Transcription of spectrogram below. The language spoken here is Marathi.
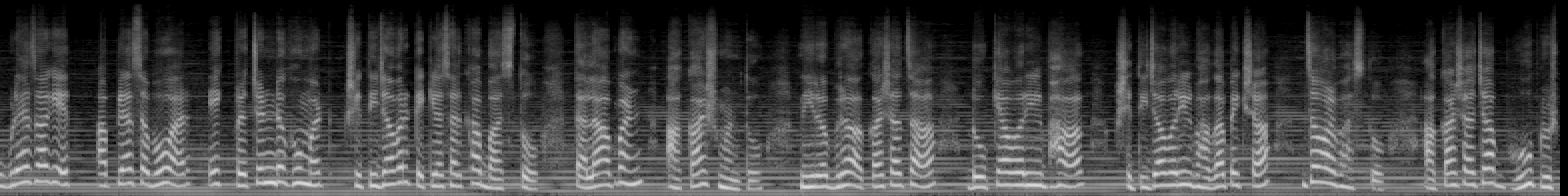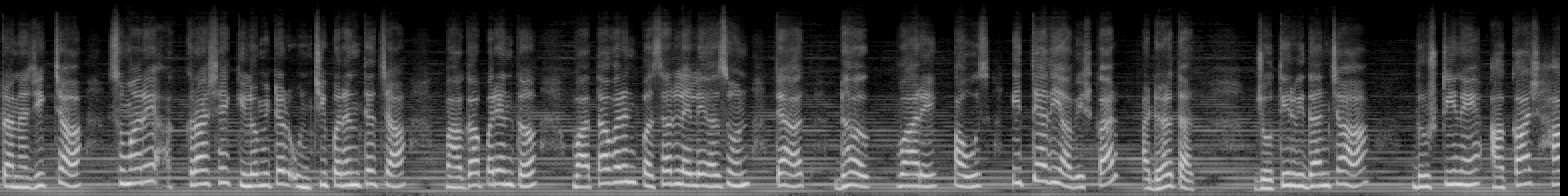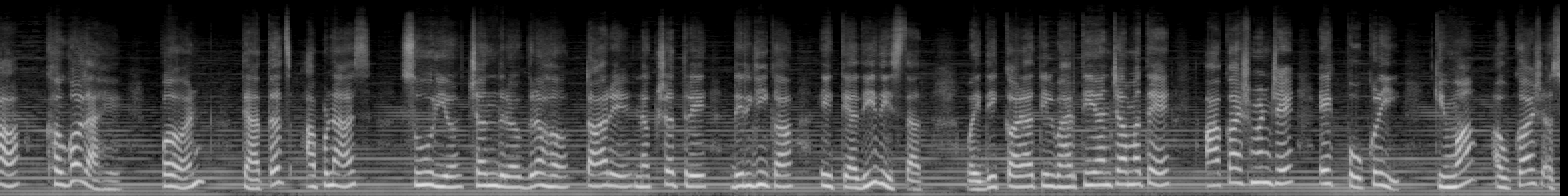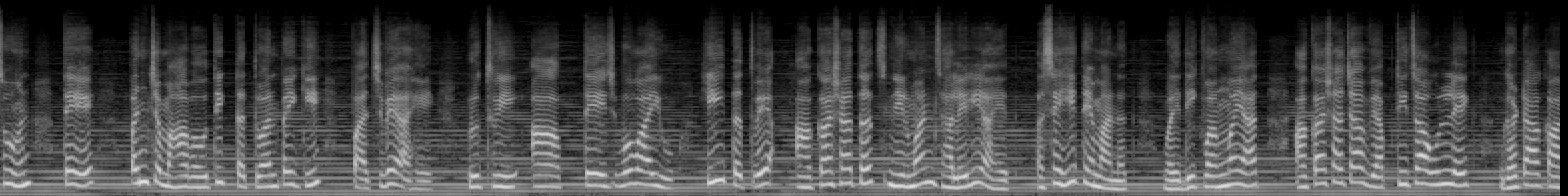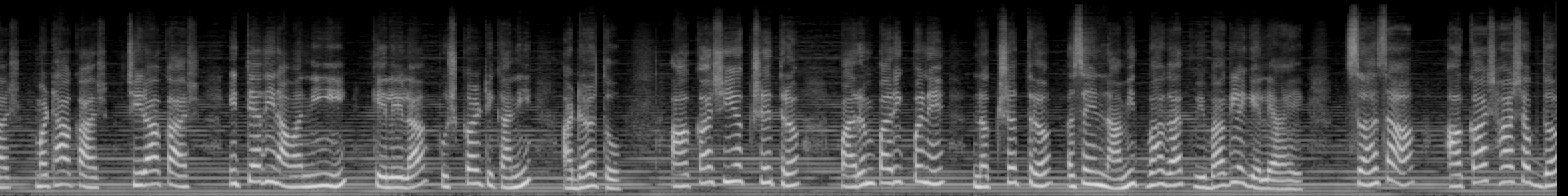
उघड्या जागेत आपल्या सभोवार एक प्रचंड घुमट क्षितिजावर टेकल्यासारखा भासतो. त्याला आपण आकाश म्हणतो. निरभ्र आकाशाचा डोक्यावरील भाग क्षितिजावरील भागापेक्षा जवळ भासतो. आकाशाच्या भूपृष्ठानजीकच्या सुमारे अकराशे किलोमीटर उंचीपर्यंतच्या भागापर्यंत वातावरण पसरलेले असून त्यात ढग वारे पाऊस इत्यादी आविष्कार आढळतात. ज्योतिर्विदांच्या दृष्टीने आकाश हा खगोल आहे पण त्यातच आपणास सूर्य चंद्र ग्रह तारे नक्षत्रे दीर्घिका इत्यादी दिसतात. वैदिक काळातील भारतीयांच्या मते आकाश म्हणजे एक पोकळी किंवा अवकाश असून ते पंचमहाभौतिक तत्वांपैकी पाचवे आहे. पृथ्वी आप तेज व वायू ही तत्वे आकाशातच निर्माण झालेली आहेत असेही ते मानत. वैदिक वाङ्मयात आकाशाच्या व्याप्तीचा उल्लेख घटाकाश मठाकाश चिराकाश इत्यादी नावांनीही केलेला पुष्कळ ठिकाणी आढळतो. आकाशीय क्षेत्र पारंपरिकपणे नक्षत्र असे नामित भागात विभागले गेले आहे. सहसा आकाश हा शब्द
